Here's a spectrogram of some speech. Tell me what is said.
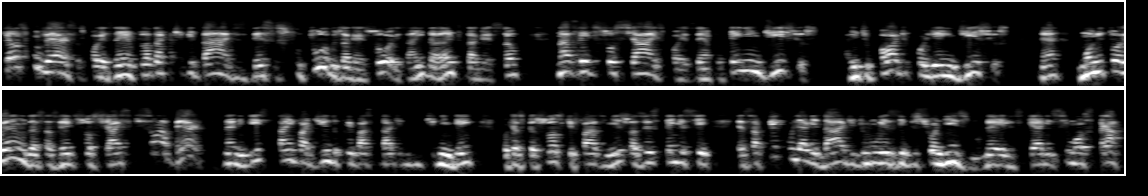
pelas conversas, por exemplo, pelas atividades desses futuros agressores, ainda antes da agressão, nas redes sociais, por exemplo. Tem indícios, a gente pode colher indícios, né, monitorando essas redes sociais que são abertas, né? ninguém está invadindo a privacidade de ninguém, porque as pessoas que fazem isso às vezes têm esse, essa peculiaridade de um exibicionismo, né? eles querem se mostrar.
